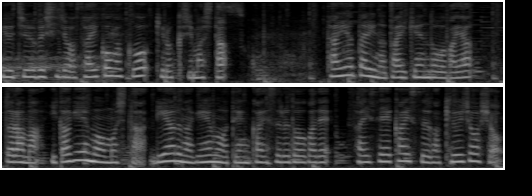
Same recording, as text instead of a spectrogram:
YouTube 史上最高額を記録しました。体当たりの体験動画やドラマ、イカゲームを模したリアルなゲームを展開する動画で再生回数が急上昇。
